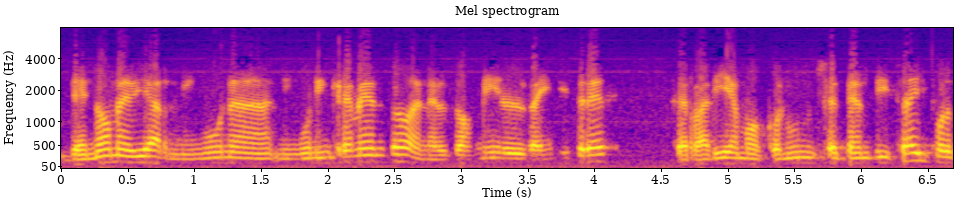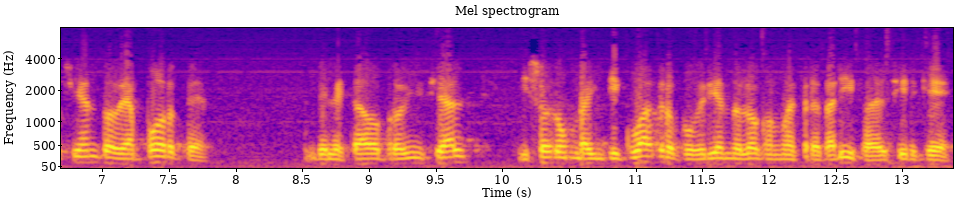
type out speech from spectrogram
De no mediar ninguna ningún incremento, en el 2023 cerraríamos con un 76% de aporte del Estado provincial y solo un 24% cubriéndolo con nuestra tarifa, es decir que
